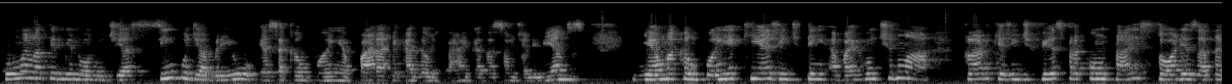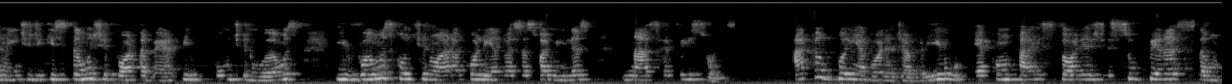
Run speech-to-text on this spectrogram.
como ela terminou no dia 5 de abril, essa campanha para arrecada- arrecadação de alimentos, e é uma campanha que a gente tem, vai continuar. Claro que a gente fez para contar a história exatamente de que estamos de porta aberta e continuamos, e vamos continuar acolhendo essas famílias nas refeições. A campanha agora de abril é contar histórias de superação,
